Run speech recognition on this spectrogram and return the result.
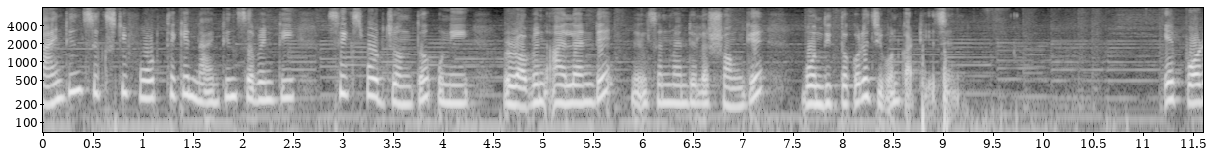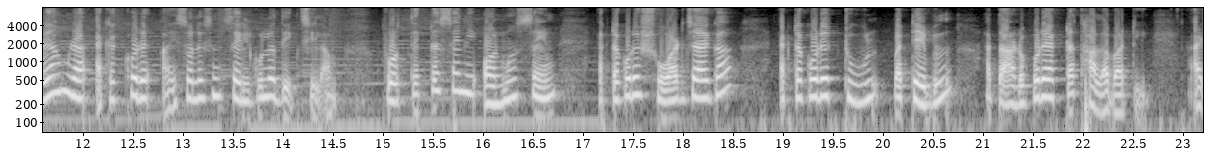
নাইনটিন সিক্সটি ফোর থেকে নাইনটিন সেভেন্টি সিক্স পর্যন্ত উনি রবিন আইল্যান্ডে নেলসন ম্যান্ডেলার সঙ্গে বন্দিত্ব করে জীবন কাটিয়েছেন। এরপরে আমরা এক এক করে আইসোলেশন সেলগুলো দেখছিলাম। প্রত্যেকটা সেলই অলমোস্ট সেম একটা করে শোয়ার জায়গা, একটা করে টুল বা টেবিল আর তার উপরে একটা থালা বাটি আর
